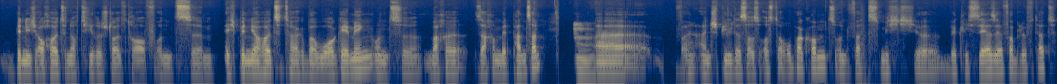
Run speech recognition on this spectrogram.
bin ich auch heute noch tierisch stolz drauf. Und, ähm, ich bin ja heutzutage bei Wargaming und, äh, mache Sachen mit Panzern. Mhm. Äh, ein Spiel, das aus Osteuropa kommt und was mich, äh, wirklich sehr, sehr verblüfft hat,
